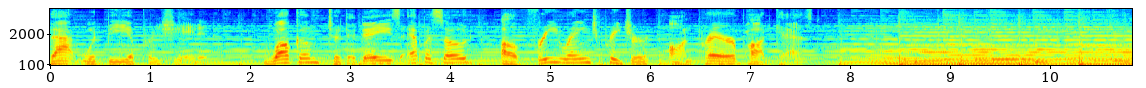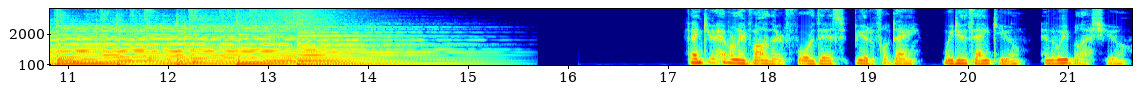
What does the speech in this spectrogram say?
That would be appreciated. Welcome to today's episode of Free Range Preacher on Prayer Podcast. Thank you, Heavenly Father, for this beautiful day. We do thank you and we bless you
